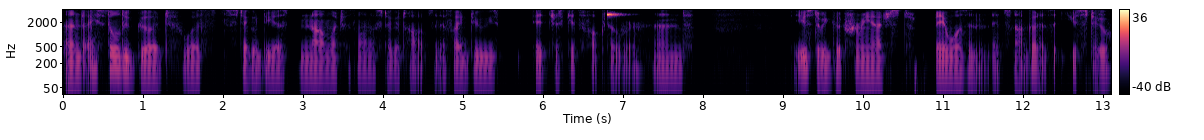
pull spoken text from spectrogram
And I still do good with Stegodeus, not much with Monostegotops, and if I do, he's, it just gets fucked over. And it used to be good for me, I just, it wasn't, it's not good as it used to.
